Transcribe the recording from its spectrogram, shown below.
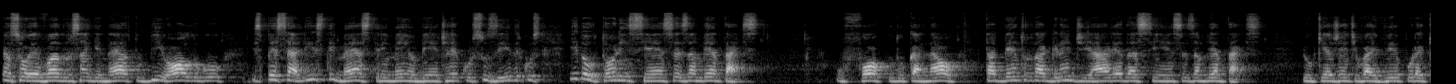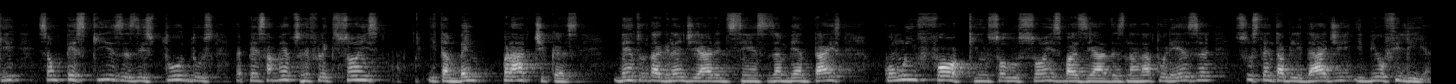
Eu sou Evandro Sanguineto, biólogo, especialista e mestre em meio ambiente e recursos hídricos e doutor em ciências ambientais. O foco do canal está dentro da grande área das ciências ambientais. E o que a gente vai ver por aqui são pesquisas, estudos, eh, pensamentos, reflexões e também práticas dentro da grande área de ciências ambientais, com enfoque em soluções baseadas na natureza, sustentabilidade e biofilia.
